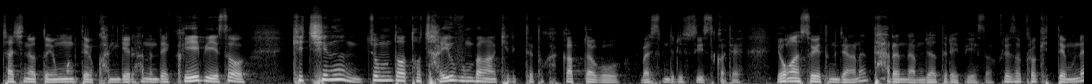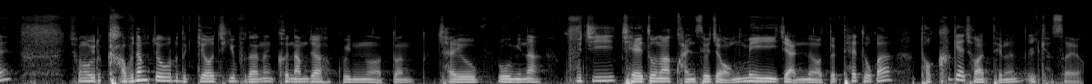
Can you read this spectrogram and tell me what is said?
자신의 어떤 욕망 때문에 관계를 하는데 그에 비해서 기치는 좀더더 자유분방한 캐릭터에 더 가깝다고 말씀드릴 수 있을 것 같아요. 영화 속에 등장하는 다른 남자들에 비해서. 그래서 그렇기 때문에 저는 오히려 가부장적으로 느껴지기보다는 그 남자가 갖고 있는 어떤 자유로움이나 굳이 제도나 관습에 좀 얽매이지 않는 어떤 태도가 더 크게 저한테는 읽혔어요.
